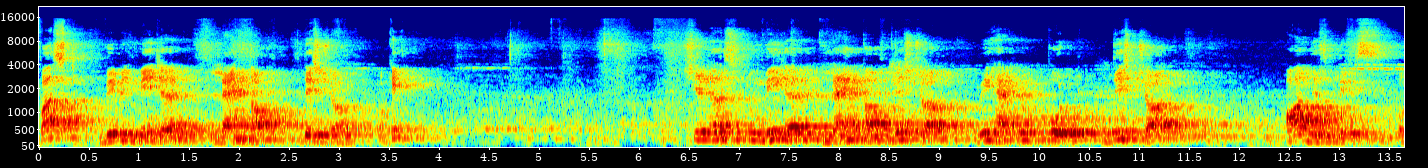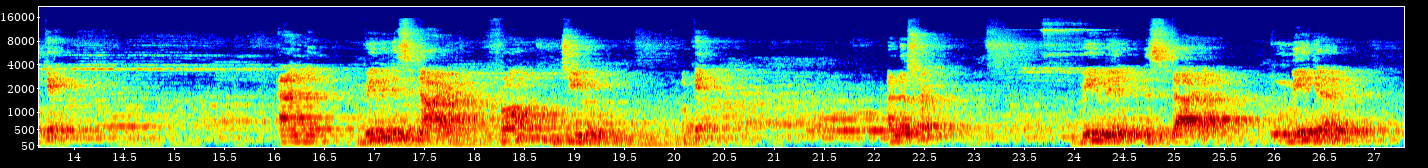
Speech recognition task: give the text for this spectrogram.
first we will measure length of this chalk okay? Children to measure length of this chalk we have to put this chalk on this place okay? And we will start from 0 okay? Understood? We will start to measure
